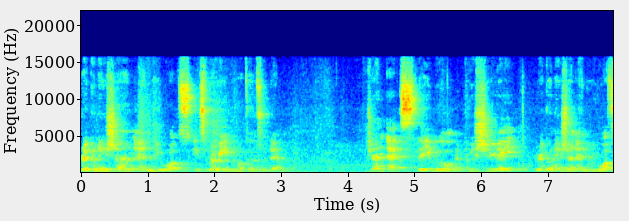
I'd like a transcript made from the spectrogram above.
recognition and rewards is very important to them. Gen X, they will appreciate recognition and rewards,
